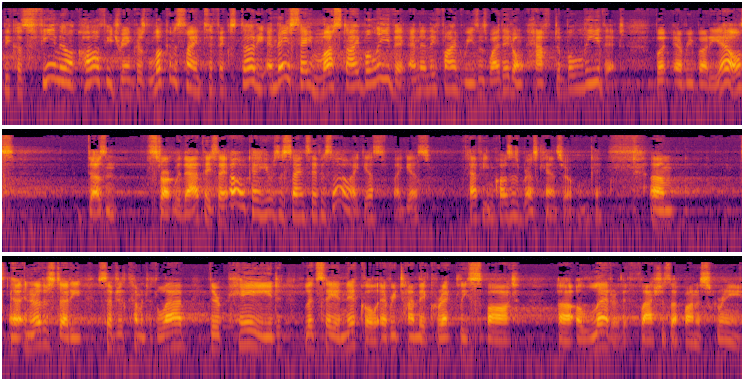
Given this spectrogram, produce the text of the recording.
because female coffee drinkers look at a scientific study and they say, Must I believe it? And then they find reasons why they don't have to believe it. But everybody else doesn't start with that. They say, Oh, okay, here's a scientific, study. oh, I guess, I guess caffeine causes breast cancer. Okay. Um, uh, in another study, subjects come into the lab, they're paid, let's say, a nickel every time they correctly spot uh, a letter that flashes up on a screen.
